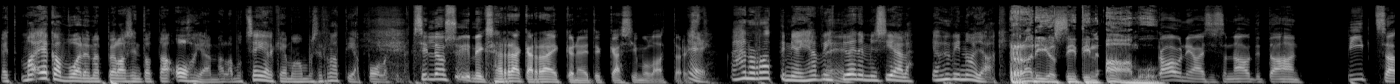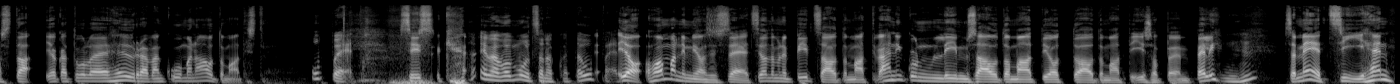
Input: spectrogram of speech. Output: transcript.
Et mä ekan vuoden mä pelasin tota ohjaimella, mutta sen jälkeen mä hommasin ratia polkimet. Sille on syy, miksi hän Räkä Räikkönen ei tykkää simulaattorista. Ei. Hän on rattimiehi, hän viihtyy Ei. enemmän siellä ja hyvin ajaakin. Radio Cityn aamu. Kauniaisissa nautitaan pizzasta, joka tulee höyrävän kuuman automaatista. Upeeta. Siis, Ei mä voi muut sanoa kuin, että upeeta. joo, homman nimi on siis se, että siellä on tämmöinen pizza-automaatti, vähän niin kuin Lims-automaatti, Otto-automaatti, iso pömpeli. Mm-hmm. Sä meet siihen,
